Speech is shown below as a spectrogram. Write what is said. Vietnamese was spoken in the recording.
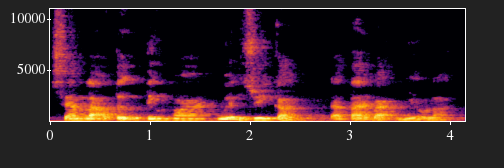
Xem lão tử tinh hoa Nguyễn Duy Cần đã tái bản nhiều lần.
